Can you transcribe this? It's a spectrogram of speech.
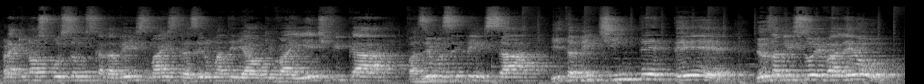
para que nós possamos cada vez mais trazer um material que vai edificar, fazer você pensar e também te entreter. Deus abençoe, valeu!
